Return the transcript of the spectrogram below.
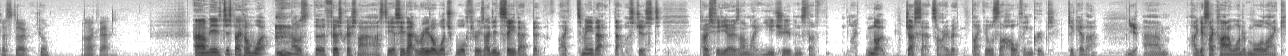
That's dope. Cool. I like that. Um, yeah, just back on what I was the first question I asked. Yeah, see that read or watch walkthroughs. I did see that, but like to me that that was just post videos on like YouTube and stuff. Like not just that, sorry, but like it was the whole thing grouped together. Yeah. Um, I guess I kind of wanted more like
